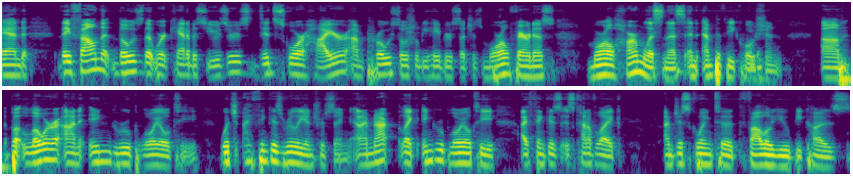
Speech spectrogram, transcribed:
and they found that those that were cannabis users did score higher on pro social behaviors such as moral fairness, moral harmlessness, and empathy quotient, um, but lower on in group loyalty, which I think is really interesting. And I'm not like in group loyalty, I think is, is kind of like I'm just going to follow you because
